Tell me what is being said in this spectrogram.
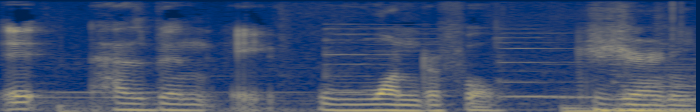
It has been a wonderful journey.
